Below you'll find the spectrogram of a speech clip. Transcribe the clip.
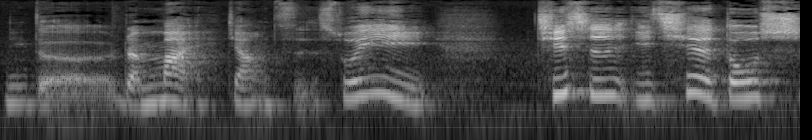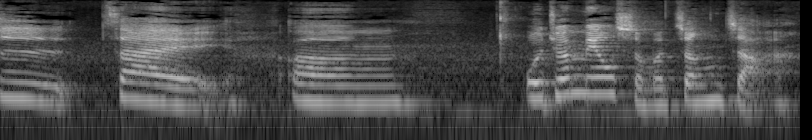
你的人脉这样子，所以其实一切都是在嗯，我觉得没有什么挣扎。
